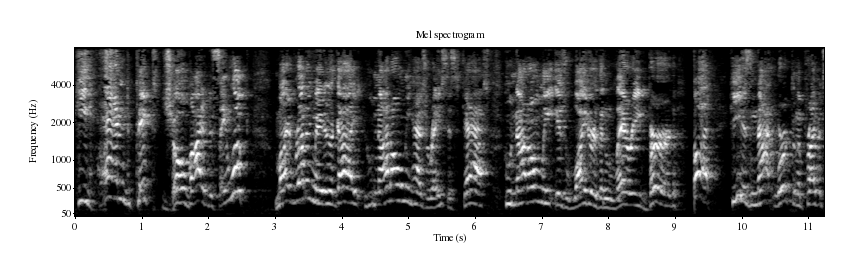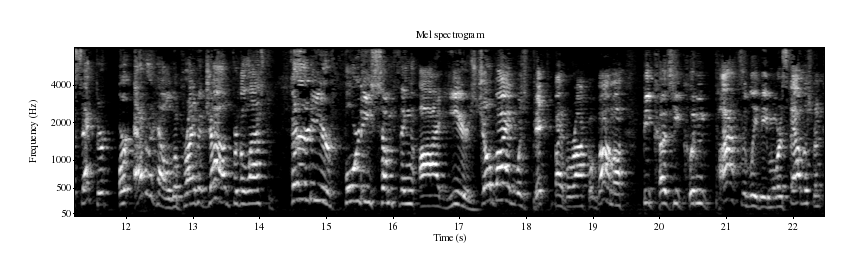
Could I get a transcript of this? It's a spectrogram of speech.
he handpicked Joe Biden to say, look, my running mate is a guy who not only has racist gas, who not only is whiter than Larry Bird, but he has not worked in the private sector or ever held a private job for the last 30 or 40 something odd years. Joe Biden was picked by Barack Obama because he couldn't possibly be more establishment,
